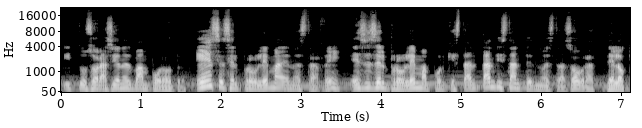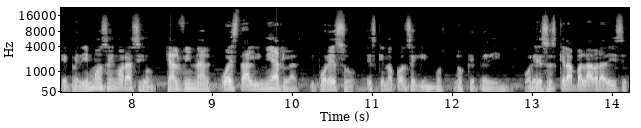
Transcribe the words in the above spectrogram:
y tus oraciones van por otro? Ese es el problema de nuestra fe. Ese es el problema porque están tan distantes nuestras obras de lo que pedimos en oración que al final cuesta alinearlas y por eso es que no conseguimos lo que pedimos. Por eso es que la palabra dice,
